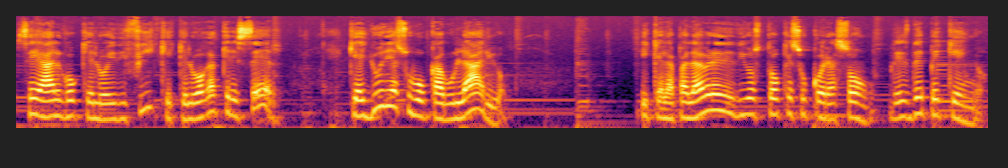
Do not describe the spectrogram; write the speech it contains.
sea algo que lo edifique, que lo haga crecer, que ayude a su vocabulario y que la palabra de Dios toque su corazón desde pequeño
